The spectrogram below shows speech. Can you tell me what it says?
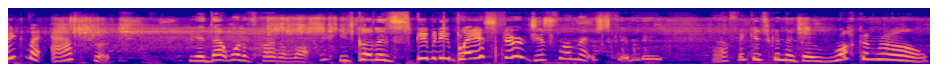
Think the Astros. Yeah, that would have hurt a lot. He's got a skibbity blaster just from that skibbity. And I think it's gonna go rock and roll.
